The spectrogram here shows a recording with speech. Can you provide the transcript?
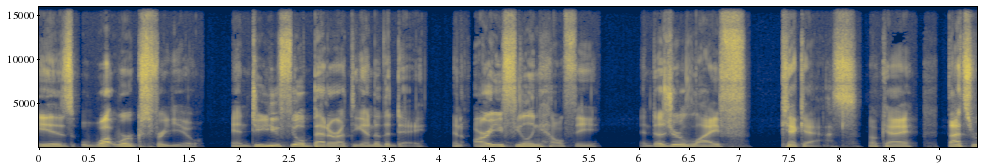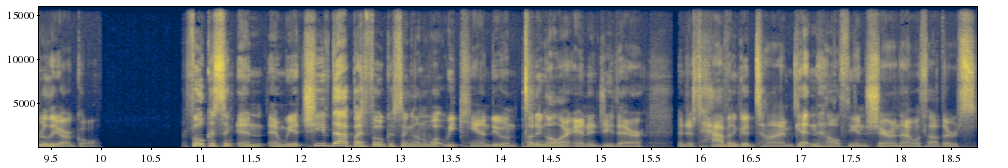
is what works for you. And do you feel better at the end of the day? And are you feeling healthy? And does your life kick ass? Okay. That's really our goal focusing and and we achieve that by focusing on what we can do and putting all our energy there and just having a good time getting healthy and sharing that with others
